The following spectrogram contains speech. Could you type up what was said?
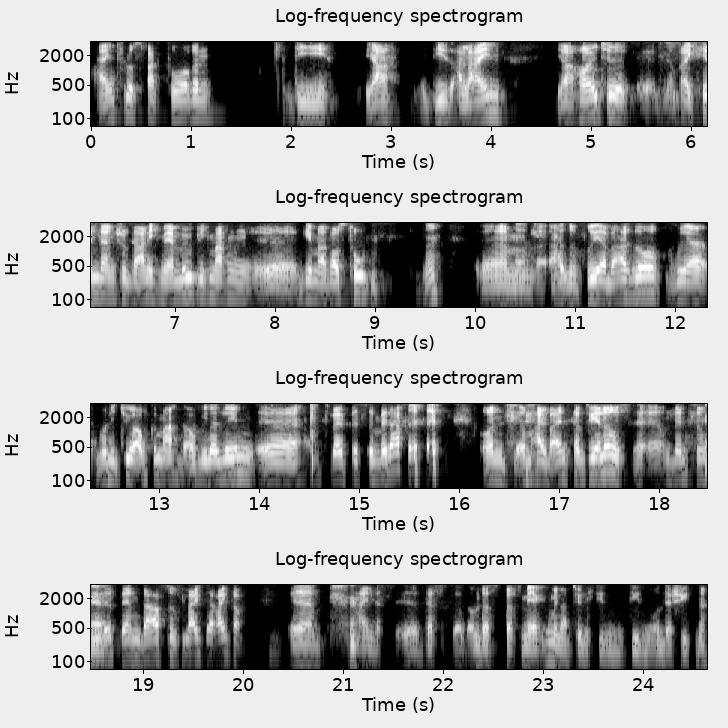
Einflussfaktoren, die, ja, die allein ja heute äh, bei Kindern schon gar nicht mehr möglich machen, äh, geh mal raus toben. Ne? Ähm, also früher war es so, früher wurde die Tür aufgemacht, auf Wiedersehen, äh, um zwölf bis zum Mittag und um halb eins kannst du wieder los. Äh, und wenn es dunkel ja. ist, dann darfst du vielleicht da reinkommen. Ähm, nein, das, äh, das, und das, das merken wir natürlich, diesen, diesen Unterschied. Ne?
